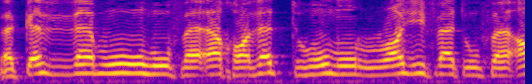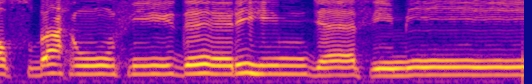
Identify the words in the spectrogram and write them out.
فكذبوه فأخذتهم الرجفة فأصبحوا في دارهم جاثمين.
